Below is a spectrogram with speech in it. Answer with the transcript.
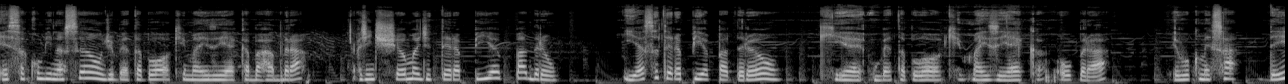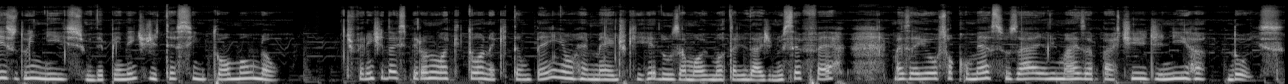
Essa combinação de beta-bloque mais IECA barra BRA a gente chama de terapia padrão. E essa terapia padrão, que é o beta-bloque mais IECA ou BRA, eu vou começar desde o início, independente de ter sintoma ou não. Diferente da espironolactona, que também é um remédio que reduz a mortalidade no Cefer, mas aí eu só começo a usar ele mais a partir de NIRA 2.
